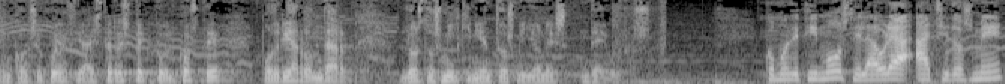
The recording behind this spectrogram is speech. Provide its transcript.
en consecuencia a este respecto, el coste podría rondar los 2.500 millones de euros. Como decimos, el ahora H2ME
